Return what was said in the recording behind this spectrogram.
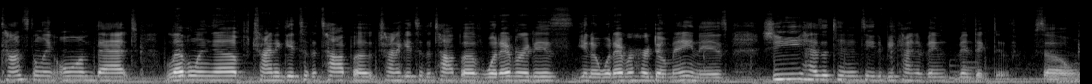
constantly on that leveling up trying to get to the top of trying to get to the top of whatever it is you know whatever her domain is she has a tendency to be kind of vindictive so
